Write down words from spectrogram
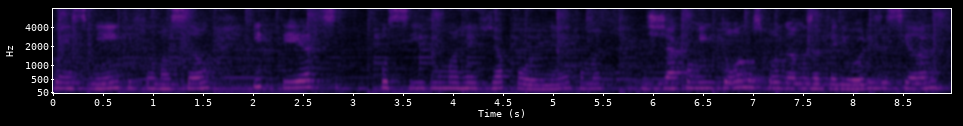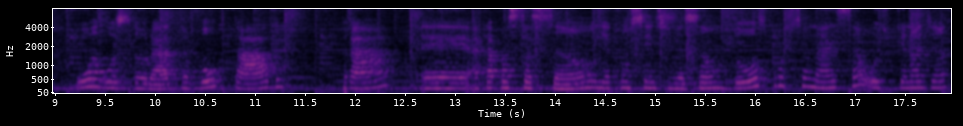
conhecimento, informação e ter, possível, uma rede de apoio, né? Como a gente já comentou nos programas anteriores, esse ano o Agosto Dourado está voltado para é, a capacitação e a conscientização dos profissionais de saúde, porque não adianta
